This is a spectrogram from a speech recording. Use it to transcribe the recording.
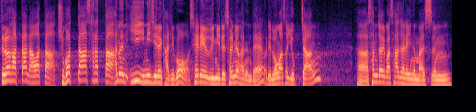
들어갔다 나왔다 죽었다 살았다 하는 이 이미지를 가지고 세례의 의미를 설명하는데 우리 로마서 6장 3절과 아, 4절에 있는 말씀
